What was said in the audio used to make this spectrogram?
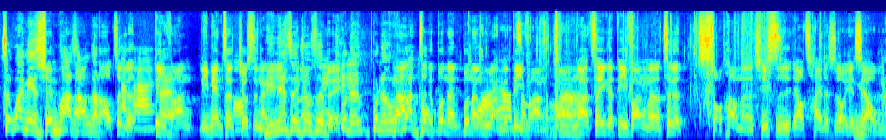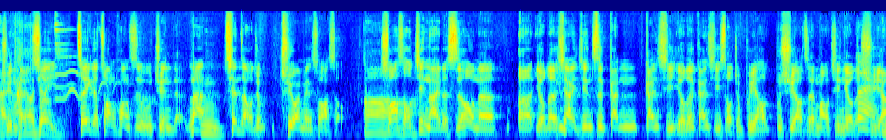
这外面是不怕伤的到这个地方里面，这就是那个里面这就是不能不能乱碰，这个不能不能污染的地方。那这个地方呢，这个手套呢，其实要拆的时候也是要无菌的，所以这个状况是无菌的。那现在我就去外面刷手。刷手进来的时候呢，呃，有的现在已经是干干洗，有的干洗手就不要不需要这个毛巾，有的需要。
